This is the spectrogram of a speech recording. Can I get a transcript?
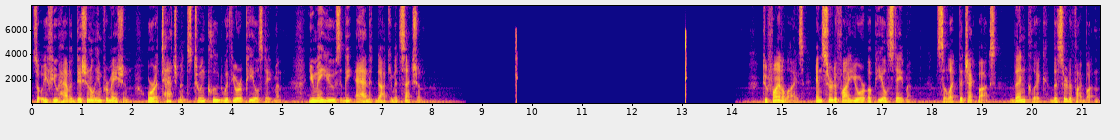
So if you have additional information or attachments to include with your appeal statement, you may use the Add Document section. To finalize and certify your appeal statement, select the checkbox, then click the Certify button.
